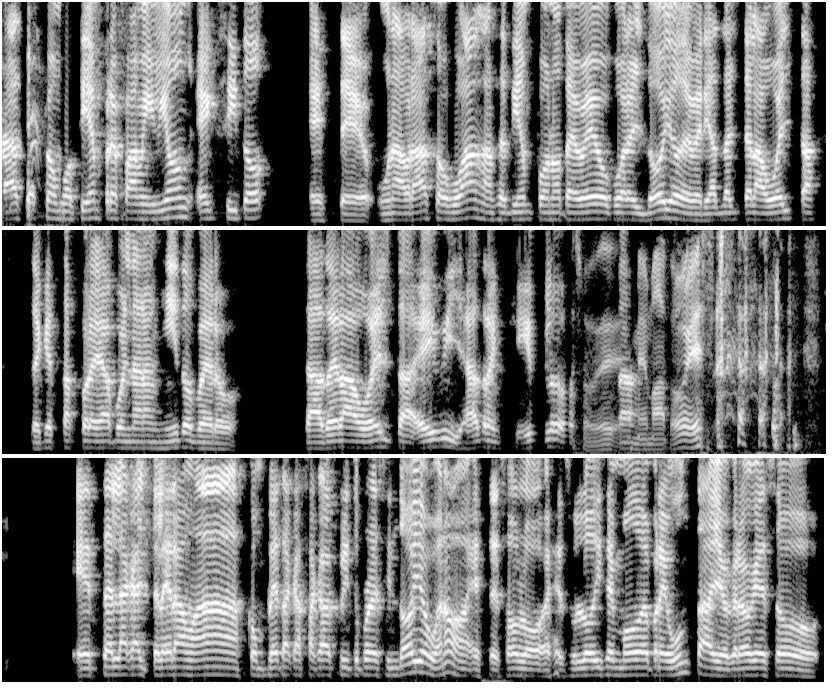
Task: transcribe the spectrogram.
gracias como siempre, familión, éxito. Este, un abrazo, Juan. Hace tiempo no te veo por el doyo, deberías darte la vuelta. Sé que estás por allá por Naranjito, pero date la vuelta, Avi, ya tranquilo. me mató esa. Esta es la cartelera más completa que ha sacado Espíritu por el Sindoyo. Bueno, este solo Jesús lo dice en modo de pregunta. Yo creo que eso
